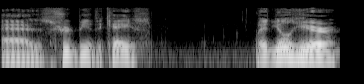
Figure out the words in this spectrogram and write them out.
as should be the case, that you'll hear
